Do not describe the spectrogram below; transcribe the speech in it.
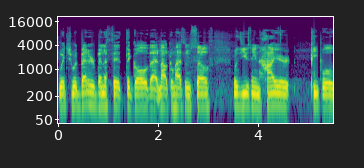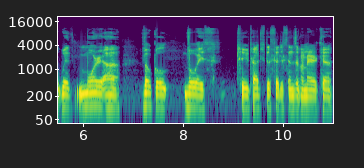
which would better benefit the goal that Malcolm has himself with using higher people with more uh, vocal voice to touch the citizens of America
